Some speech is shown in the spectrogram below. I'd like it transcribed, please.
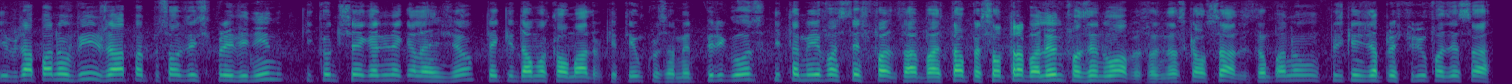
e já para não vir, já para o pessoal já se prevenindo, que quando chega ali naquela região tem que dar uma acalmada, porque tem um cruzamento perigoso e também vai, ter, vai estar o pessoal trabalhando, fazendo obras, fazendo as calçadas. Então para não, por isso que a gente já preferiu fazer essa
